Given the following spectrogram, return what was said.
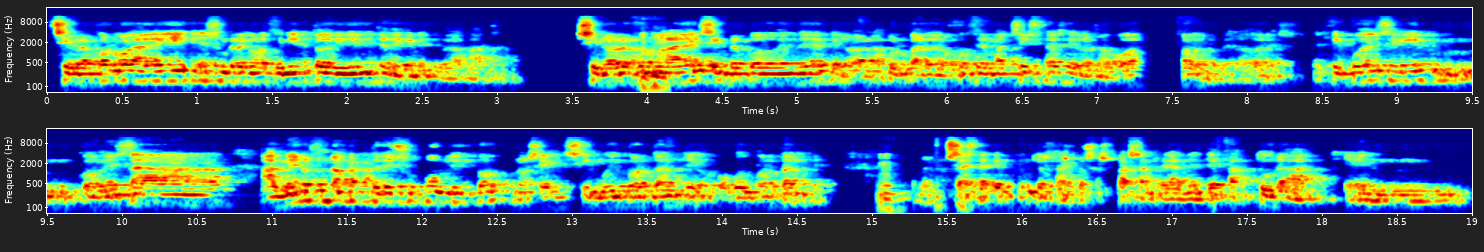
si reformo la ley es un reconocimiento evidente de que me metido la pata. Si no reformo la ley, siempre puedo vender que la culpa es de los jueces machistas y de los abogados los violadores. Es decir, pueden seguir mm, con esa, al menos una parte de su público, no sé si muy importante o poco importante, no sé hasta qué punto estas cosas pasan realmente factura en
